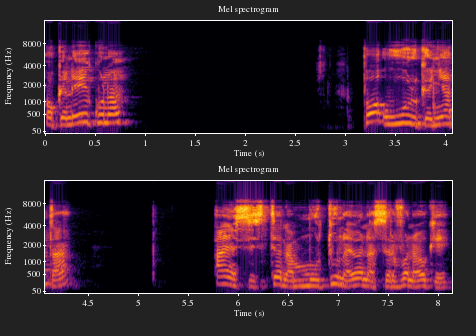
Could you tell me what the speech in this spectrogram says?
okendeki kuna mpo uhuru kenyatta ainsiste na mutu na yo na cerveau na yo ke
